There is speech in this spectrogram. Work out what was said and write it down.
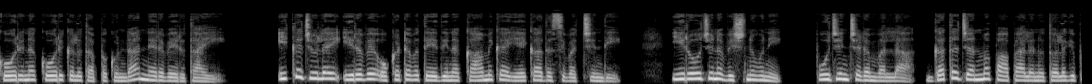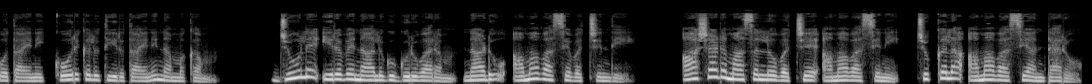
కోరిన కోరికలు తప్పకుండా నెరవేరుతాయి. ఇక జూలై ఇరవై ఒకటవ తేదీన కామిక ఏకాదశి వచ్చింది. ఈ రోజున విష్ణువుని పూజించడం వల్ల గత జన్మ పాపాలను తొలగిపోతాయని కోరికలు తీరుతాయని నమ్మకం. జూలై ఇరవై నాలుగు గురువారం నాడు అమావాస్య వచ్చింది. ఆషాఢమాసంలో వచ్చే అమావాస్యని చుక్కల అమావాస్య అంటారు.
